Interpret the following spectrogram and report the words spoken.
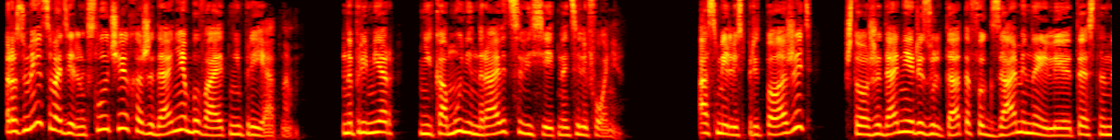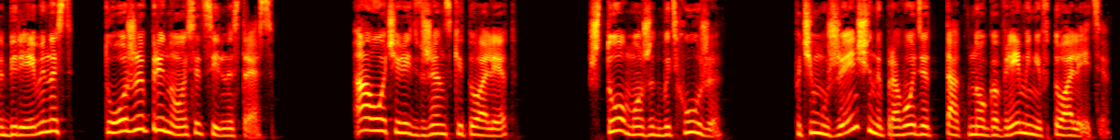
Разумеется, в отдельных случаях ожидание бывает неприятным. Например, никому не нравится висеть на телефоне. Осмелюсь предположить, что ожидание результатов экзамена или теста на беременность тоже приносит сильный стресс. А очередь в женский туалет? Что может быть хуже? Почему женщины проводят так много времени в туалете?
